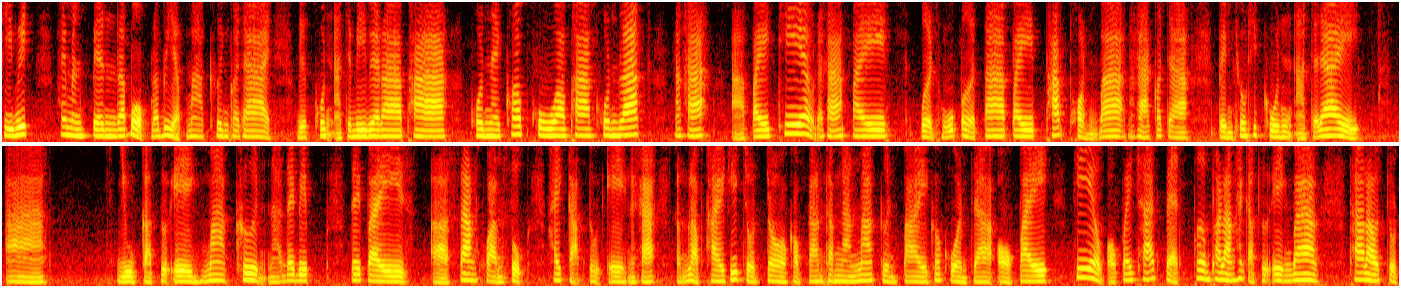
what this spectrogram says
ชีวิตให้มันเป็นระบบระเบียบมากขึ้นก็ได้ หรือคุณอาจจะมีเวลาพาคนในครอบครัว พาคนรักนะคะไปเที่ยวนะคะ ไปเปิดหูเปิดตาไปพักผ่อนบ้างนะคะ ก็จะเป็นช่วงที่คุณอาจจะได้ออยู่กับตัวเองมากขึ้นนะได้ ได้ไปสร้างความสุขให้กับตัวเองนะคะสำหรับใครที่จดจ่อกับการทำงานมากเกินไป ก็ควรจะออกไปเที่ยวออกไปชาร์จแบตเพิ่มพลังให้กับตัวเองบ้าง ถ้าเราจด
